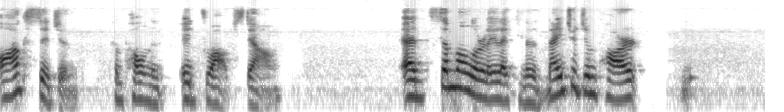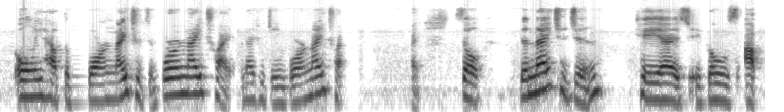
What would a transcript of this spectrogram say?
oxygen component, it drops down. And similarly, like the nitrogen part, only have the boron nitrogen, boron nitride, nitrogen, boron nitride. So the nitrogen K edge, it goes up,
